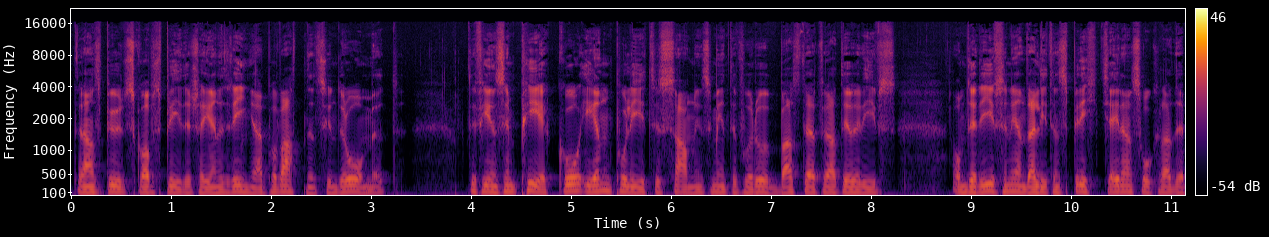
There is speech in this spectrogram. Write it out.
där hans budskap sprider sig enligt ringar på vattnet-syndromet. Det finns en PK, en politisk sanning som inte får rubbas därför att det rivs, om det rivs en enda liten spricka i den så kallade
